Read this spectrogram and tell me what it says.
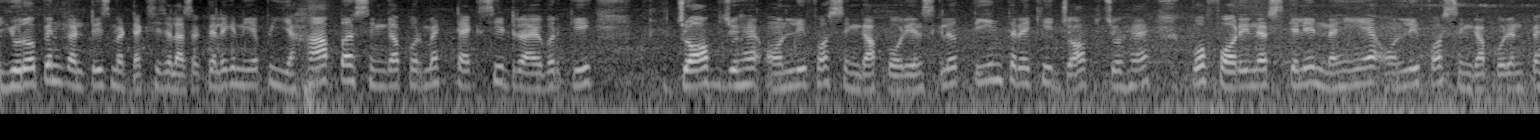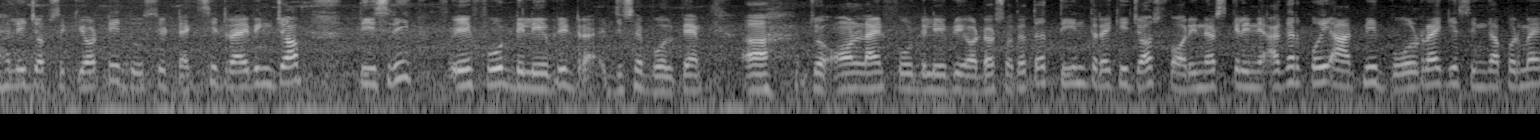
यूरोपियन कंट्रीज़ में टैक्सी चला सकते हैं, लेकिन ये यहाँ पर सिंगापुर में टैक्सी ड्राइवर की जॉब जो है ओनली फॉर सिंगापोरियंस के लिए। तीन तरह की जॉब जो है, वो फॉरेनर्स के लिए नहीं है ओनली फॉर सिंगापोरियन पहली जॉब सिक्योरिटी दूसरी टैक्सी ड्राइविंग जॉब तीसरी ये फ़ूड डिलीवरी जिसे बोलते हैं जो ऑनलाइन फ़ूड डिलीवरी ऑर्डर्स होते हैं। तो तीन तरह की जॉब्स फॉरेनर्स के लिए नहीं। अगर कोई आदमी बोल रहा है कि सिंगापुर में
